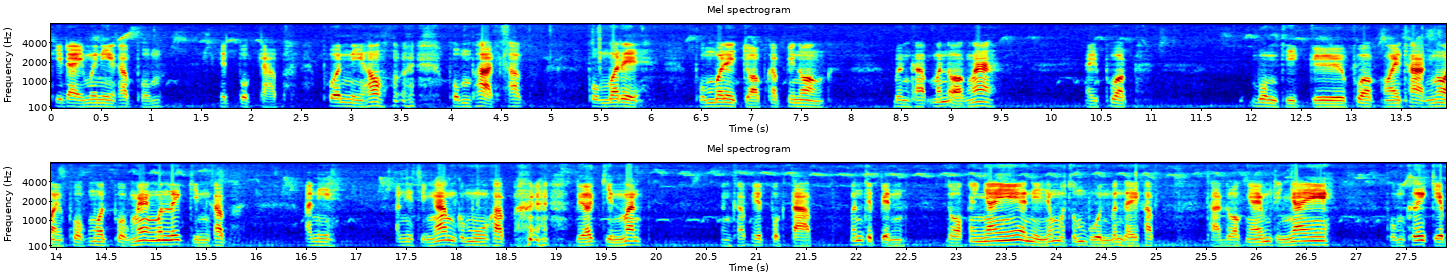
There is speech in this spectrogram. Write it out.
ที่ได้เมื่อนี้ครับ ผมเห็ดปวกตับพวนนี่เฮาผมพลาดครับ ผมบ่ได้ผมบ่ได้จอบครับพี่น้อง เบิ่งครับ มันออกมาไอ้พวกบ่งขีเกือพวกหอยทากน้อย พวกมดพวกแมงมันเลยกินครับ อันนี้ อันนี้สิงามกว่าหมูครับ เหลือกินมันนะครับเห็ดปวกตาบมันจะเป็นดอกใหญ่ๆอันนี้ยังบ่สมบูรณ์บันไดครับ ถ้าดอกใหญ่มันถึงใหญ่ผมเคยเก็บ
